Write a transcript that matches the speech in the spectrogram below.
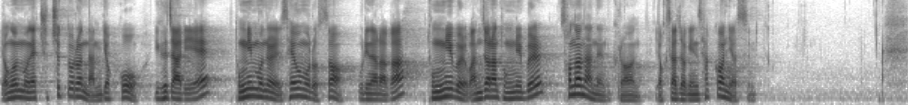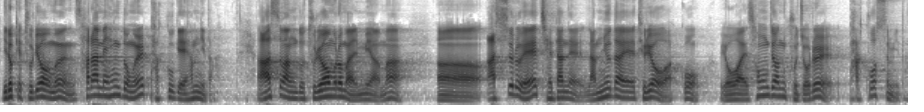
영혼문의 주춧돌은 남겼고 그 자리에 독립문을 세움으로써 우리나라가 독립을 완전한 독립을 선언하는 그런 역사적인 사건이었습니다. 이렇게 두려움은 사람의 행동을 바꾸게 합니다. 아하스 왕도 두려움으로 말미암아 어, 아수르의 재단을 남유다에 들여왔고 여호와의 성전 구조를 바꾸었습니다.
